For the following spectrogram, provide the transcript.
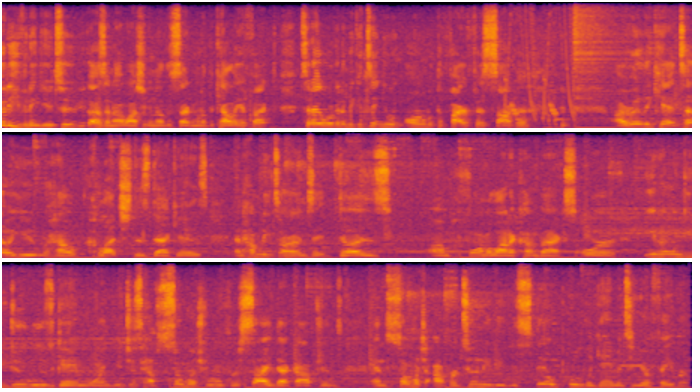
Good evening, YouTube. You guys are now watching another segment of the Cali Effect. Today we're going to be continuing on with the Fire Fist Saga. I really can't tell you how clutch this deck is and how many times it does um, perform a lot of comebacks or even when you do lose game one, you just have so much room for side deck options and so much opportunity to still pull the game into your favor.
